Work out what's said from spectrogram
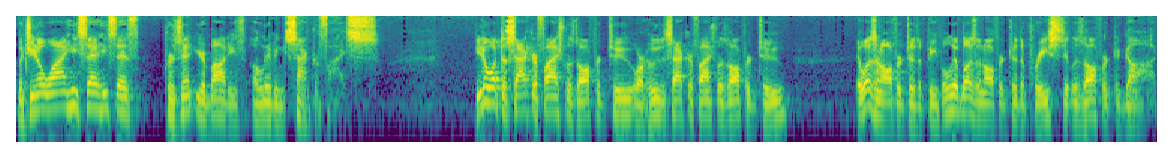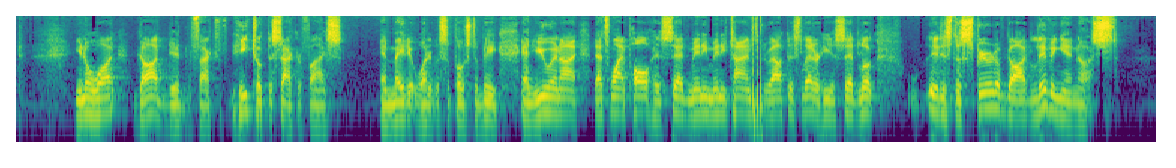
But you know why he said? He says, present your bodies a living sacrifice. Do you know what the sacrifice was offered to or who the sacrifice was offered to? It wasn't offered to the people, it wasn't offered to the priests, it was offered to God. You know what? God did the fact, He took the sacrifice and made it what it was supposed to be. And you and I, that's why Paul has said many, many times throughout this letter, he has said, look, it is the Spirit of God living in us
